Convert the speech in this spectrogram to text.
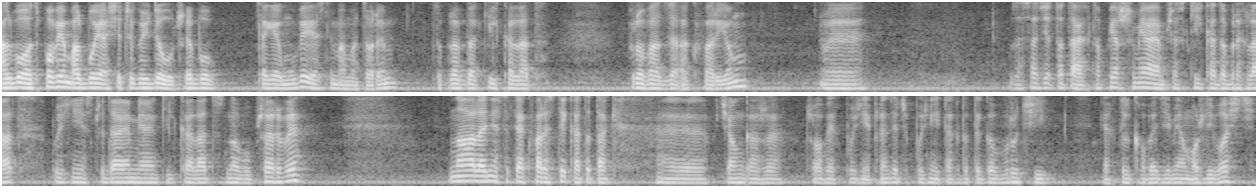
albo odpowiem, albo ja się czegoś douczę, bo tak jak mówię, jestem amatorem. Co prawda kilka lat prowadzę akwarium. E, w zasadzie to tak, to pierwszy miałem przez kilka dobrych lat, później sprzedałem, miałem kilka lat znowu przerwy. No ale niestety akwarystyka to tak e, wciąga, że człowiek później, prędzej czy później tak do tego wróci, jak tylko będzie miał możliwość.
